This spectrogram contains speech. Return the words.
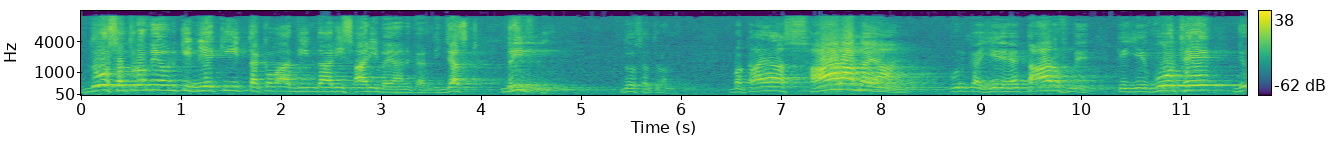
دو سطروں میں ان کی نیکی، تقوی، دینداری ساری بیان کر دی۔ جسٹ بریفلی دو سطروں میں۔ بقایا سارا بیان ان کا یہ ہے تعارف میں کہ یہ وہ تھے جو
